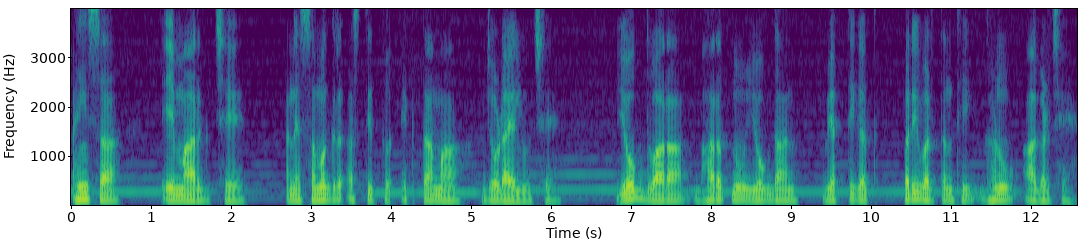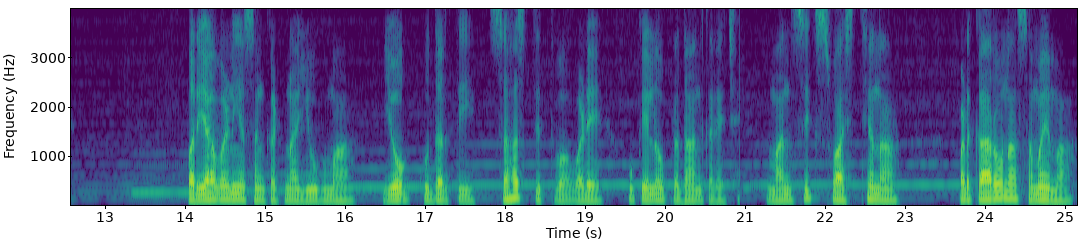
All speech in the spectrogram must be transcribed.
અહિંસા એ માર્ગ છે અને સમગ્ર અસ્તિત્વ એકતામાં જોડાયેલું છે. યોગ દ્વારા ભારતનું યોગદાન વ્યક્તિગત પરિવર્તનથી ઘણું આગળ છે. પર્યાવરણીય સંકટના યુગમાં યોગ કુદરતી સહઅસ્તિત્વ વડે ઉકેલો પ્રદાન કરે છે. માનસિક સ્વાસ્થ્યના પડકારોના સમયમાં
